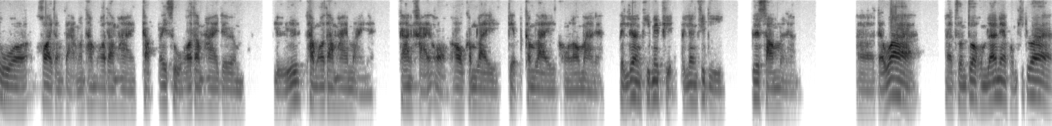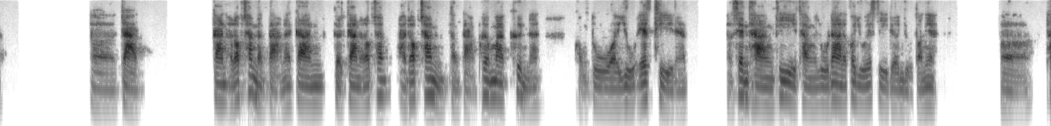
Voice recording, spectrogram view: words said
ตัวคอยต่างๆ มันทำออทามไฮกลับไปสู่ออทามไฮเดิม หรือทำออทามไฮใหม่เนี่ยการขายออกเอากำไร เก็บกำไรของเรามาเนี่ย เป็นเรื่องที่ไม่ผิดเป็นเรื่องที่ดีด้วยซ้ำนะครับแต่ว่า ส่วนตัวผมแล้วเนี่ยผมคิดว่าจากการ adoption ต่างๆนะการเกิดการ adoption adoption ต่างๆ เพิ่มมากขึ้นนะของตัว UST นะครับเส้นทางที่ทาง Luna แล้วก็ UST เดินอยู่ตอนเนี้ยท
